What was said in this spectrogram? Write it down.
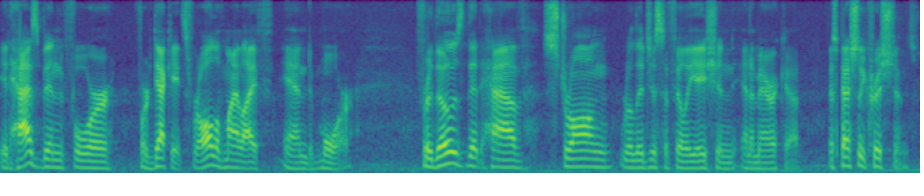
it has been for, for decades, for all of my life and more. For those that have strong religious affiliation in America, especially Christians,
